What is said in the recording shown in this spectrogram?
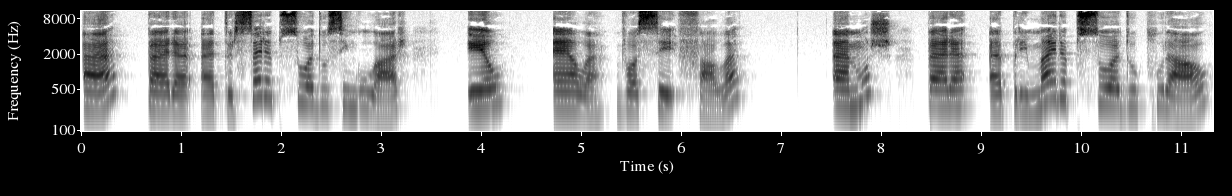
a, para a terceira pessoa do singular, ele, ela, você fala, amos, para a primeira pessoa do plural,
